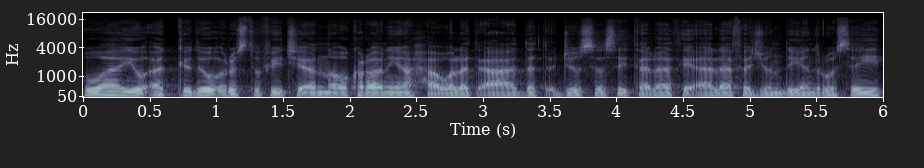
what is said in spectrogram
ويؤكد أرستوفيتش أن أوكرانيا حاولت إعادة جثث ثلاث آلاف جندي روسي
